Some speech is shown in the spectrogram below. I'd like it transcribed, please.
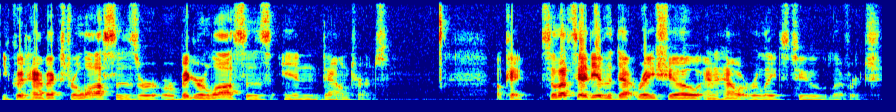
you could have extra losses or, or bigger losses in downturns. Okay, so that's the idea of the debt ratio and how it relates to leverage.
